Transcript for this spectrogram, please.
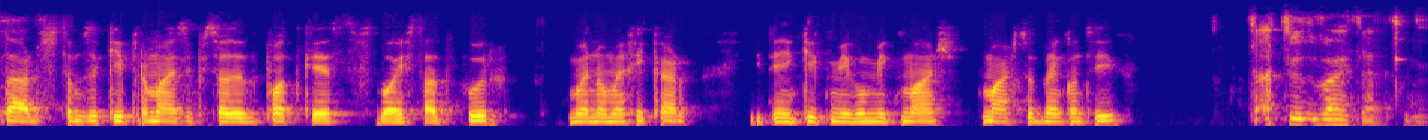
Boa tarde, estamos aqui para mais um episódio do podcast Futebol em Estado Puro. O meu nome é Ricardo e tenho aqui comigo o amigo Tomás. Tomás, tudo bem contigo? Está tudo bem, está tudo bem.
